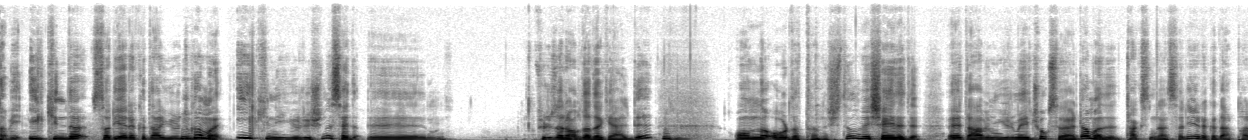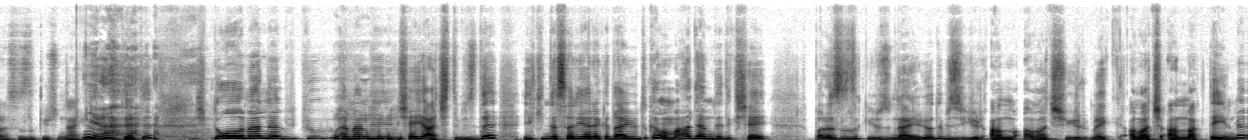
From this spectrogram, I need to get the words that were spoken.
tabii ilkinde Sarıyer'e kadar yürüdük ama ilkini yürüyüşüne Sed, e, Firuzan abla da geldi. Onunla orada tanıştım ve şey dedi. Evet abim yürümeyi çok severdi ama dedi Taksim'den Sarıyer'e kadar parasızlık yüzünden yürüdü dedi. Şimdi o hemen hemen bir şey açtı bizde. İlkinde Sarıyer'e kadar yürüdük ama madem dedik şey parasızlık yüzünden yürüyordu. Biz yür, an, amaç yürümek, amaç anmak değil mi?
